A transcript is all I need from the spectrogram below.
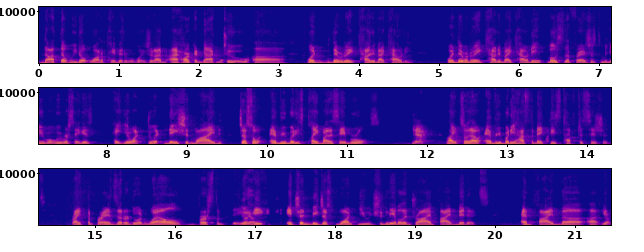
not that we don't want to pay minimum wage and i, I harken back to uh when they were doing county by county when they were doing it county by county, most of the franchise committee, what we were saying is, hey, you know what? Do it nationwide just so everybody's playing by the same rules. Yeah. Right. So now everybody has to make these tough decisions, right? The brands that are doing well versus the, you know, yeah. it, it, shouldn't be just one. You shouldn't be able to drive five minutes and find the, uh, you know,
